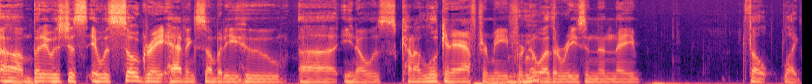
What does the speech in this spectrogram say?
Um, but it was just it was so great having somebody who uh, you know was kind of looking after me for no other reason than they felt like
